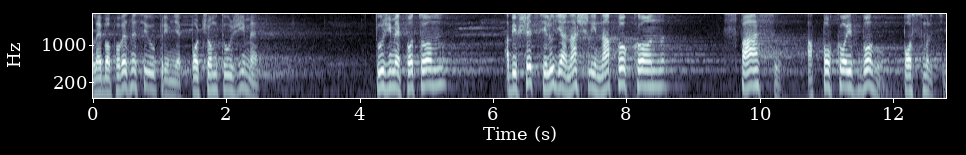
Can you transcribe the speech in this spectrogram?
Lebo povedzme si úprimne, po čom túžime? Túžime potom, aby všetci ľudia našli napokon spásu a pokoj v Bohu po smrti.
